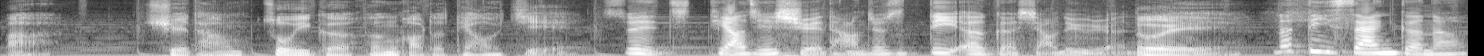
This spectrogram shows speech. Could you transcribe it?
把。血糖做一个很好的调节，所以调节血糖就是第二个小绿人。对，那第三个呢？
